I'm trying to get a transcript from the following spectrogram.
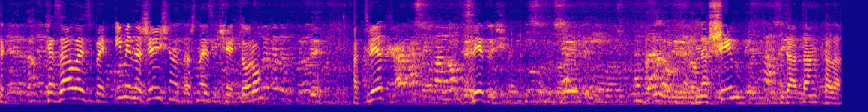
так, казалось бы, именно женщина должна изучать Тору. Ответ следующий. Нашим датан кала.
